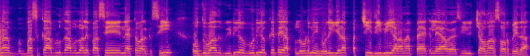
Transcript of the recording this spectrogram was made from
ਹਨਾ, ਬਸ ਕਾਬੁਲ ਕਾਬੁਲ ਵਾਲੇ ਪਾਸੇ ਨੈਟਵਰਕ ਸੀ। ਉਸ ਤੋਂ ਬਾਅਦ ਵੀਡੀਓ ਵੀਡੀਓ ਕਿਤੇ ਅਪਲੋਡ ਨਹੀਂ ਹੋ ਰਹੀ, ਜਿਹੜਾ 25 ਜੀਬੀ ਵਾਲਾ ਮੈਂ ਪੈਕ ਲਿਆ ਹੋਇਆ ਸੀ 1400 ਰੁਪਏ ਦਾ।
